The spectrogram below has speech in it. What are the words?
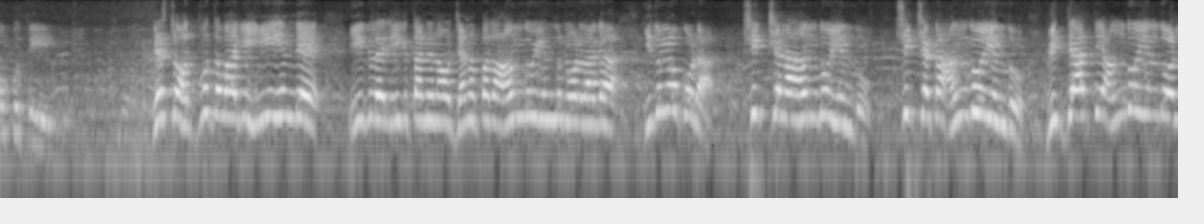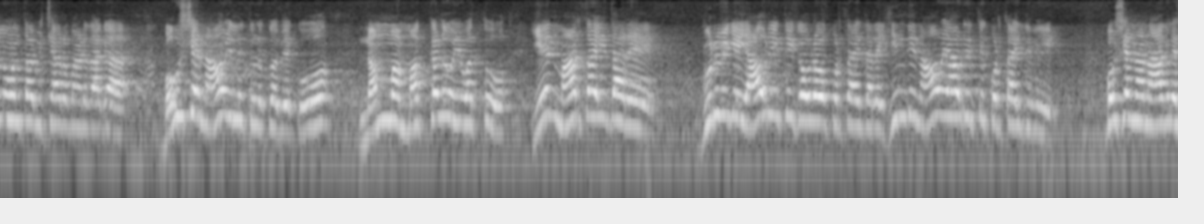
ಮುಕುತಿ. ಎಷ್ಟು ಅದ್ಭುತವಾಗಿ ಈ ಹಿಂದೆ ಈಗಲೇ ಈಗ ತಾನೇ ನಾವು ಜನಪದ ಅಂದು ಇಂದು ನೋಡಿದಾಗ ಇದನ್ನು ಕೂಡ ಶಿಕ್ಷಣ ಅಂದು ಇಂದು, ಶಿಕ್ಷಕ ಅಂದು ಇಂದು, ವಿದ್ಯಾರ್ಥಿ ಅಂದು ಇಂದು ಅನ್ನುವಂಥ ವಿಚಾರ ಮಾಡಿದಾಗ ಬಹುಶಃ ನಾವು ಇಲ್ಲಿ ತಿಳ್ಕೋಬೇಕು, ನಮ್ಮ ಮಕ್ಕಳು ಇವತ್ತು ಏನು ಮಾಡ್ತಾ ಇದ್ದಾರೆ, ಗುರುವಿಗೆ ಯಾವ ರೀತಿ ಗೌರವ ಕೊಡ್ತಾ ಇದ್ದಾರೆ, ಹಿಂದಿ ನಾವು ಯಾವ ರೀತಿ ಕೊಡ್ತಾ ಇದ್ದೀವಿ. ಬಹುಶಃ ನಾನು ಆಗಲೇ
